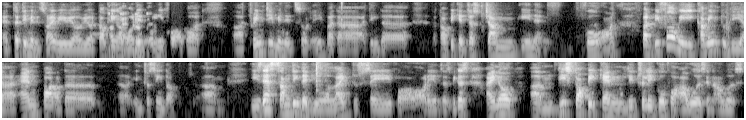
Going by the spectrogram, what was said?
and 30 minutes, right? We, we, were, we were talking Okay, about it only for about uh, 20 minutes only, but uh, I think the, the topic can just jump in and go on. But before we coming to the uh, end part of the uh, interesting doc, um, is there something that you would like to say for our audiences? Because I know um, this topic can literally go for hours and hours.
